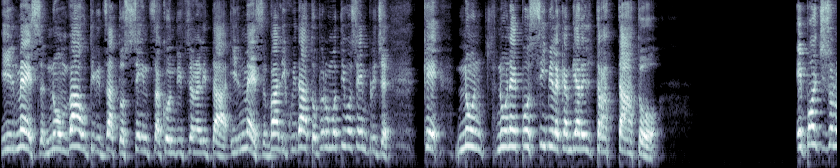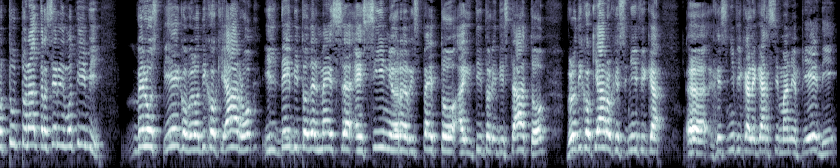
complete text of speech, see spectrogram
Il MES non va utilizzato senza condizionalità, il MES va liquidato per un motivo semplice, che non, non è possibile cambiare il trattato. E poi ci sono tutta un'altra serie di motivi. Ve lo spiego, ve lo dico chiaro, il debito del MES è senior rispetto ai titoli di Stato? Ve lo dico chiaro che significa, eh, che significa legarsi mani e piedi?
